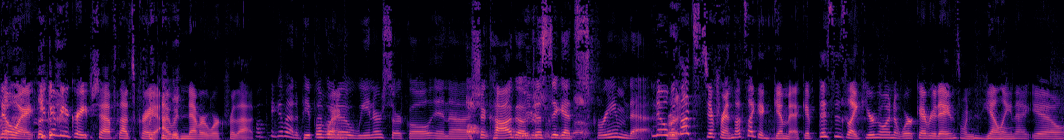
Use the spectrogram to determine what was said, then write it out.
No way. You can be a great chef. That's great. I would never work for that. Well, think about it. People No go way. to Wiener Circle in uh, Chicago Wiener just to get yeah. Screamed at. No, Right. but that's different. That's like a gimmick. If this is like you're going to work every day and someone's yelling at you,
